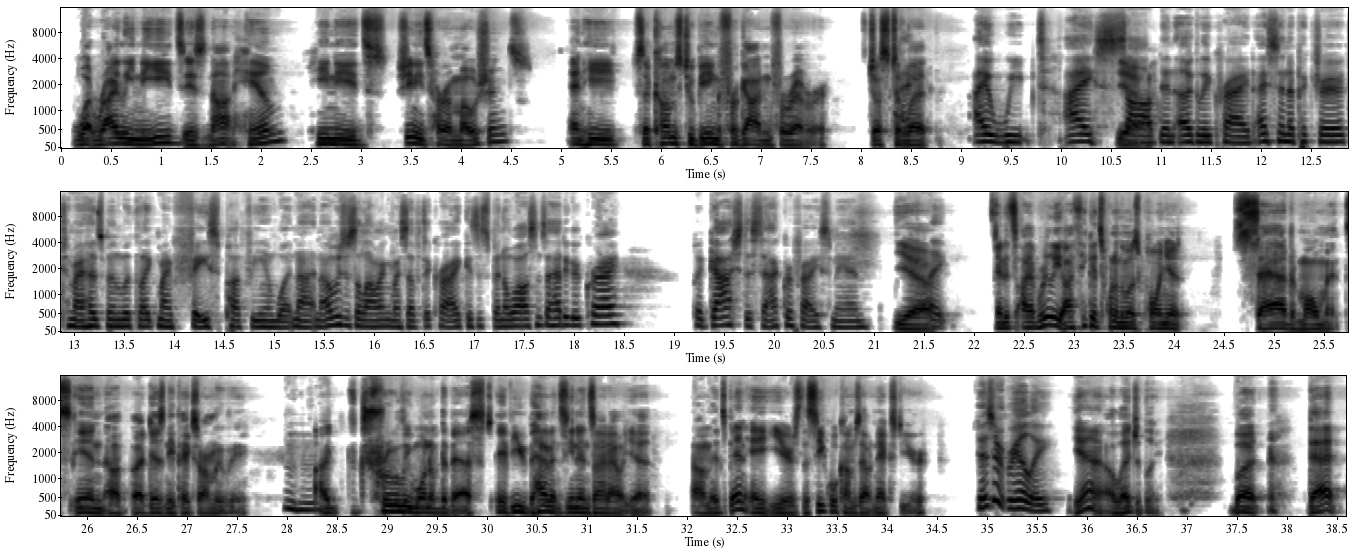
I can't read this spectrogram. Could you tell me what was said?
what Riley needs is not him. He needs she needs her emotions and he succumbs to being forgotten forever just to I- let I weeped. I sobbed and ugly cried. I sent a picture to my husband with like my face puffy and whatnot, and I was just allowing myself to cry because it's been a while since I had a good cry. But gosh, the sacrifice, man! yeah Like, and it's I really I think it's one of the most poignant sad moments in a, a Disney Pixar movie. mhm. I truly one of the best. If you haven't seen Inside Out yet, um, it's been eight years. The sequel comes out next year. does it really? Yeah, allegedly. But that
